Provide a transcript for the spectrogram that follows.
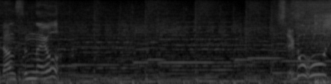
油断すんなよ」守護法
